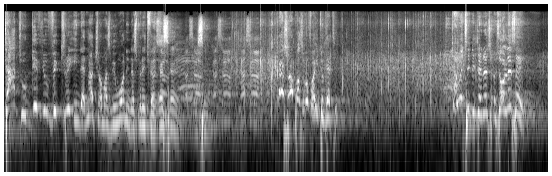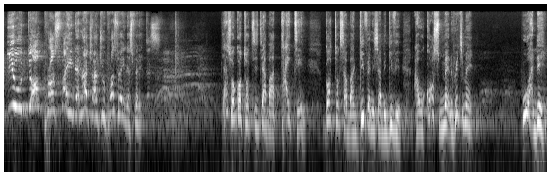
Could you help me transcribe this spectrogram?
that will give you victory in the natural must be won in the spirit first. Yes, sir. Yes, sir. Yes, sir. Yes, sir. That's not possible for you to get it. Can we see the generation? So listen, you don't prosper in the natural until you prosper in the spirit. That's what God talks today about tithing. God talks about give and it shall be given. I will cause men. Which men? Who are they?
